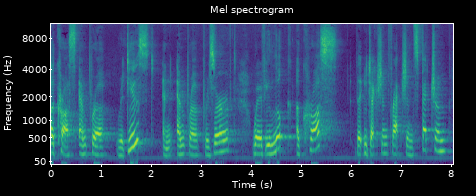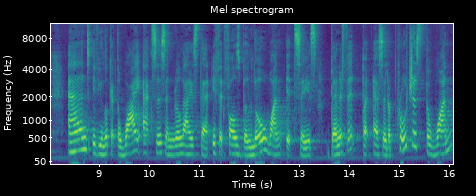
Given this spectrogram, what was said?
across EMPEROR reduced and EMPEROR preserved, where if you look across the ejection fraction spectrum, and if you look at the y axis and realize that if it falls below one, it says benefit, but as it approaches the one,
